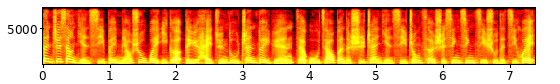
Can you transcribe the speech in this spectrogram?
但这项演习被描述为一个给予海军陆战队员在无脚本的实战演习中测试新兴技术的机会。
